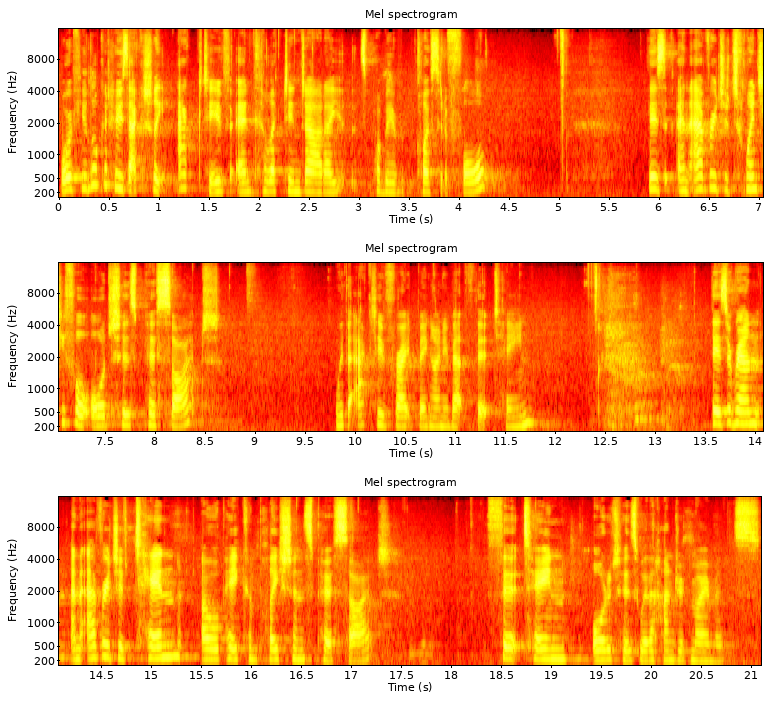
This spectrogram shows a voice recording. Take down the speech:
Or if you look at who's actually active and collecting data, it's probably closer to four. There's an average of 24 auditors per site, with the active rate being only about 13. There's around an average of 10 OLP completions per site, 13 auditors with 100 moments.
